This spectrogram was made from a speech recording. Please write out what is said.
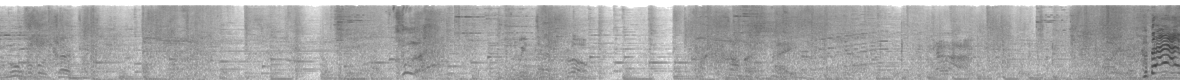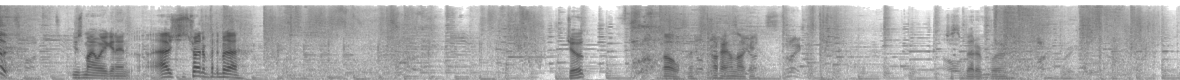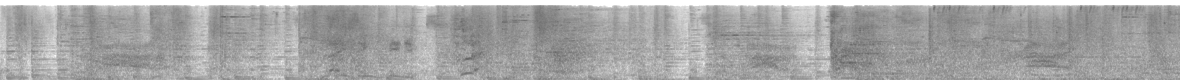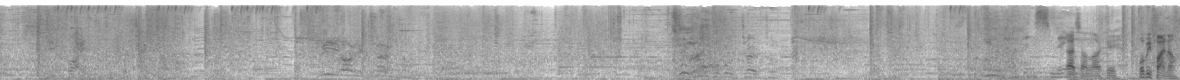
Use my awakening. I was just trying to put of joke. Oh, okay, unlucky. Just a better player. That's unlucky. We'll be fine though.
